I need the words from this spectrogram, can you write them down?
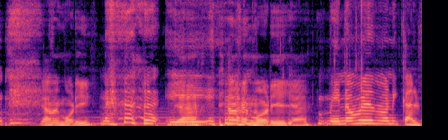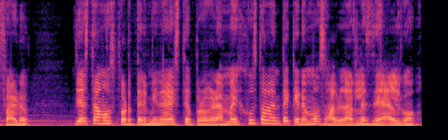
Ya me morí. Y Ya, ya me morí ya. mi nombre es Mónica Alfaro. Ya estamos por terminar este programa y justamente queremos hablarles de algo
